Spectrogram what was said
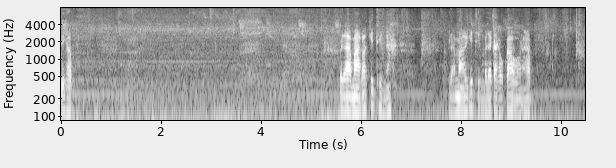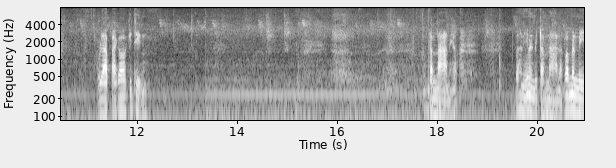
สิครับ เวลามาก็คิดถึงนะ เวลามาก็คิดถึงบรรยากาศเก่าๆนะครับ เวลาไปก็คิดถึง ตำนานนะครับตอนนี้มันมีตำนานแล้วก็มันมี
